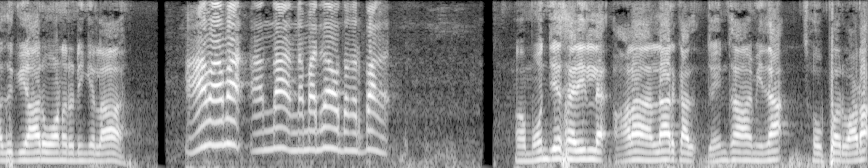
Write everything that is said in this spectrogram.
அதுக்கு யார் ஓனர் நீங்களா? ஆமா ஆமா. அண்ணா அந்த மாதிரி தான் ஒருத்தவங்க இருப்பாங்க. அவன் மூஞ்சியே சரியில்லை. ஆளா நல்லா இருக்காது. ஜெயின்ஸா மாமி தான். சூப்பர் வாடா.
